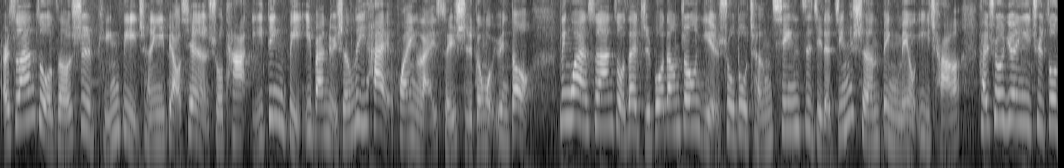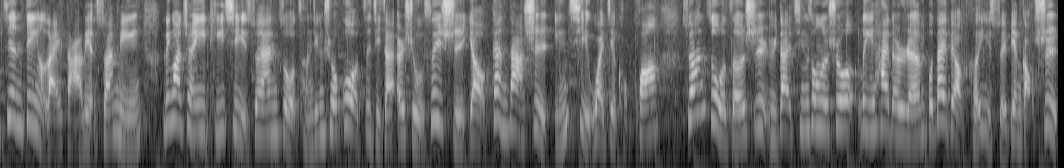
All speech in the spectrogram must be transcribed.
而孙安佐则是评比陈怡表现，说他一定比一般女生厉害，欢迎来随时跟我运动。另外，孙安佐在直播当中也数度澄清自己的精神并没有异常，还说愿意去做鉴定来打脸酸民。另外，陈怡提起孙安佐曾经说过自己在二十五岁时要干大事，引起外界恐慌。孙安佐则是语带轻松的说：“厉害的人不代表可以随便搞事，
